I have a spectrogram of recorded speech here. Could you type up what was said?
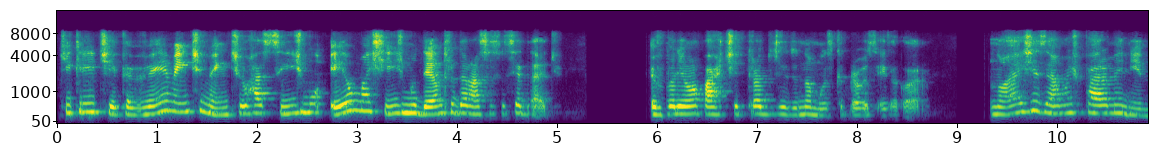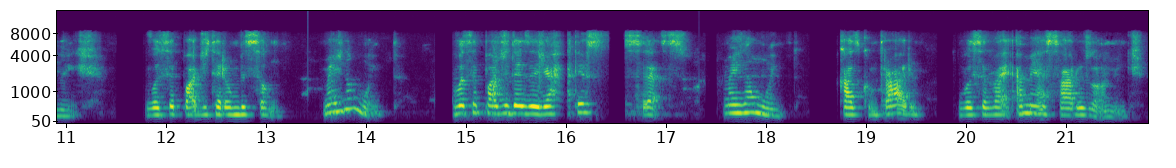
que critica veementemente o racismo e o machismo dentro da nossa sociedade. Eu vou ler uma parte traduzida na música para vocês agora. Nós dizemos para meninas: você pode ter ambição, mas não muito. Você pode desejar ter sucesso, mas não muito. Caso contrário, você vai ameaçar os homens.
